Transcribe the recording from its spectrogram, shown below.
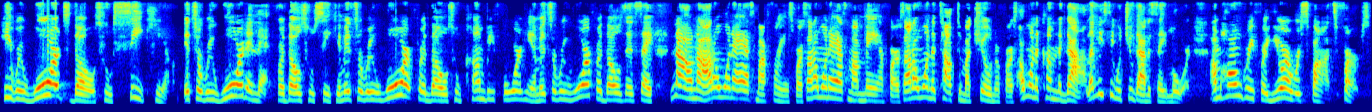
he rewards those who seek him. It's a reward in that for those who seek him. It's a reward for those who come before him. It's a reward for those that say, No, no, I don't want to ask my friends first. I don't want to ask my man first. I don't want to talk to my children first. I want to come to God. Let me see what you got to say, Lord. I'm hungry for your response first.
